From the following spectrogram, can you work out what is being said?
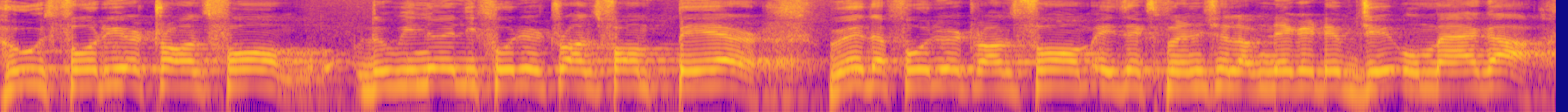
Whose Fourier transform? Do we know any Fourier transform pair? Where the Fourier transform is exponential of negative j omega?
